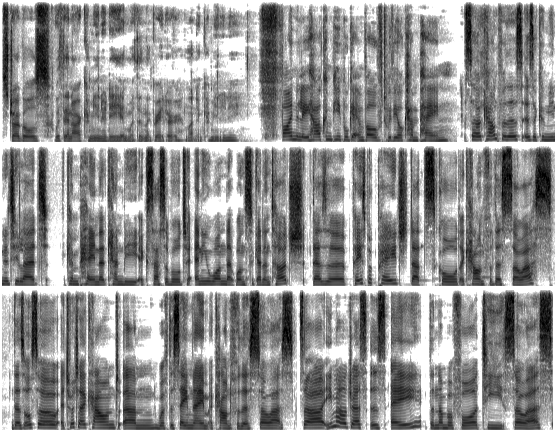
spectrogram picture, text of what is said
struggles within our community and within the greater London community. Finally, how can people get involved with your campaign? So, Account for This is a community led campaign that can be accessible to anyone that wants to get in touch. There's a Facebook page that's called Account for This SOAS. There's also a Twitter account um, with the same name, Account for This SOAS. So our email address is a, the number four, t SOAS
